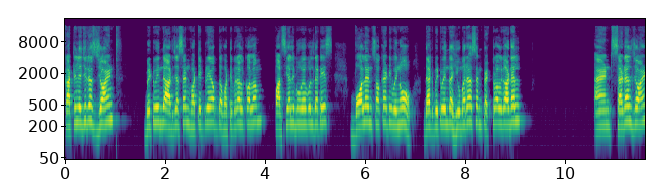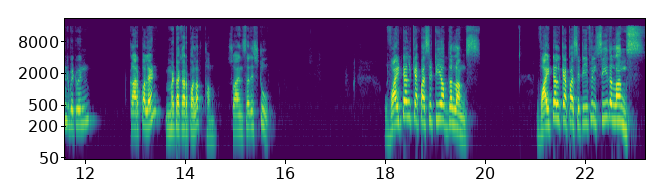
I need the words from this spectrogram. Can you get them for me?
Cartilaginous joint between the adjacent vertebrae of the vertebral column, partially movable that is. Ball and socket we know that between the humerus and pectoral girdle and saddle joint between carpal and metacarpal of thumb. So, answer is 2. Vital capacity of the lungs. Vital capacity, if you see the lungs,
